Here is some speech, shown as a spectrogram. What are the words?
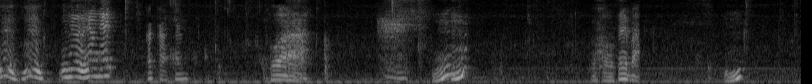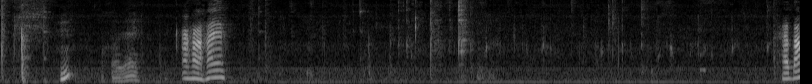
ืมอืมอืมนั่งเฮ็ดอากาศแห้งว้าอืมอืมเอาข้าวใส่บาตรอืมหืมเอาข้าวได้อาหารให้ครับปะ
